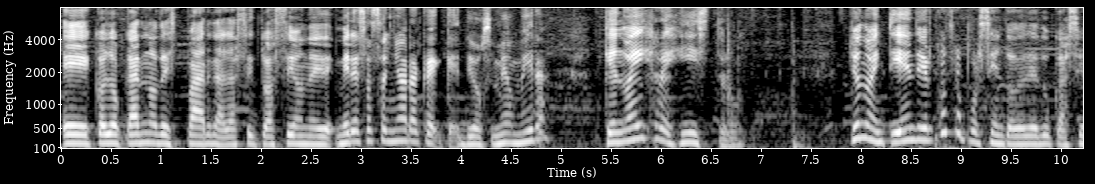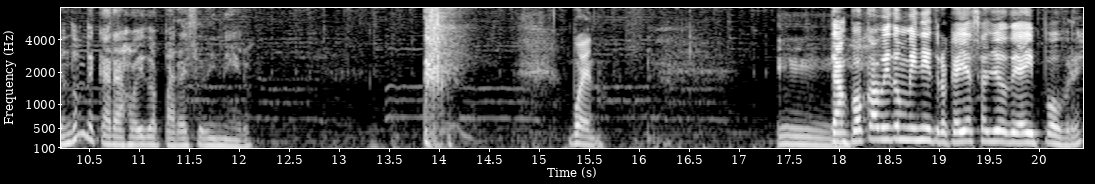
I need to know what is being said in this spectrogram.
eh, colocarnos de espalda las situaciones. Mira esa señora que, que, Dios mío, mira, que no hay registro. Yo no entiendo. ¿Y el 4% de la educación? ¿Dónde carajo ha ido a parar ese dinero? Bueno. Eh, Tampoco ha habido un ministro que haya salido de ahí pobre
